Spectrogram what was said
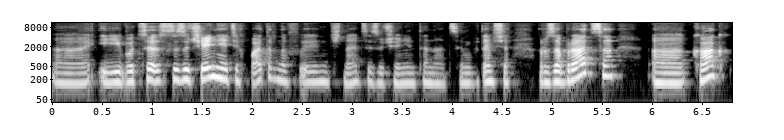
А, и вот с изучения этих паттернов и начинается изучение интонации. Мы пытаемся разобраться, а, как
